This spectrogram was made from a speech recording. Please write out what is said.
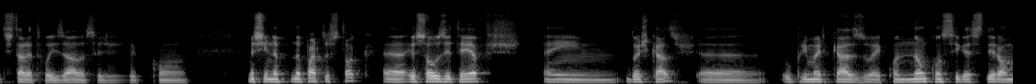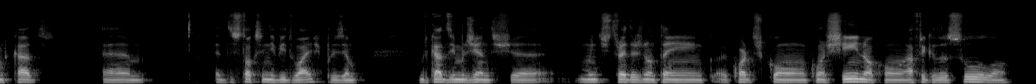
de estar atualizado, ou seja, com. Mas sim, na, na parte do stock, uh, eu só uso ETFs em dois casos. o primeiro caso é quando não consigo aceder ao mercado um, de estoques individuais, por exemplo, mercados emergentes, uh, muitos traders não têm acordos com, com a China ou com a África do Sul ou,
